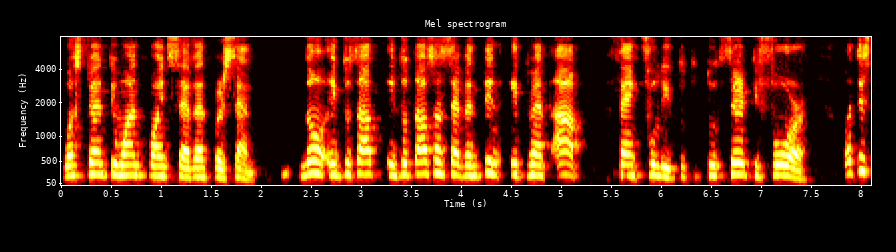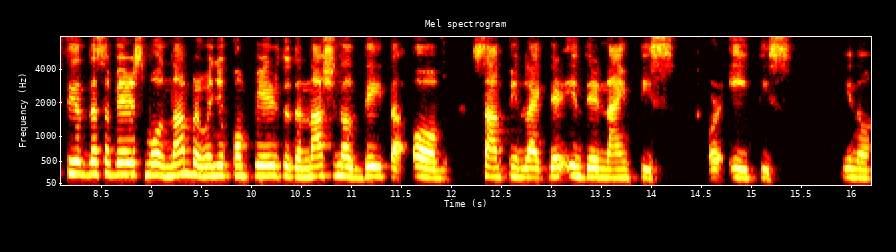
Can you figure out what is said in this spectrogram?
was 21.7 percent. No, in 2000, in 2017 it went up, thankfully, to, to 34. But still, that's a very small number when you compare it to the national data of something like they're in their 90s or 80s. You know,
